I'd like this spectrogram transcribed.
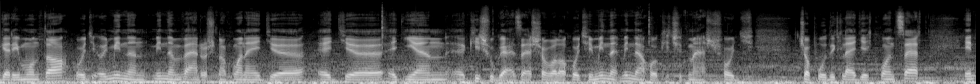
Geri mondta, hogy, hogy minden, minden városnak van egy, egy, egy ilyen kisugázása valahogy, hogy minden, mindenhol kicsit más, hogy csapódik le egy-egy koncert. Én,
